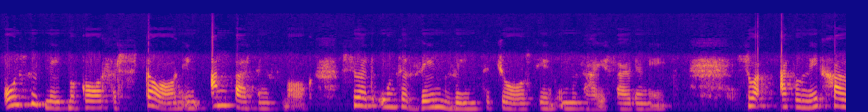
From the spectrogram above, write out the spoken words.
Ons moet net mekaar verstaan en aanpassings maak sodat ons 'n wen-wen situasie in ons huishouding het. So ek wil net gou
